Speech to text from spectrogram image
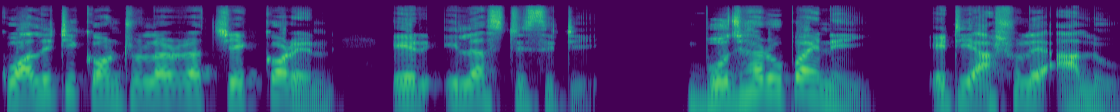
কোয়ালিটি কন্ট্রোলাররা চেক করেন এর ইলাস্টিসিটি বোঝার উপায় নেই, এটি আসলে আলু।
